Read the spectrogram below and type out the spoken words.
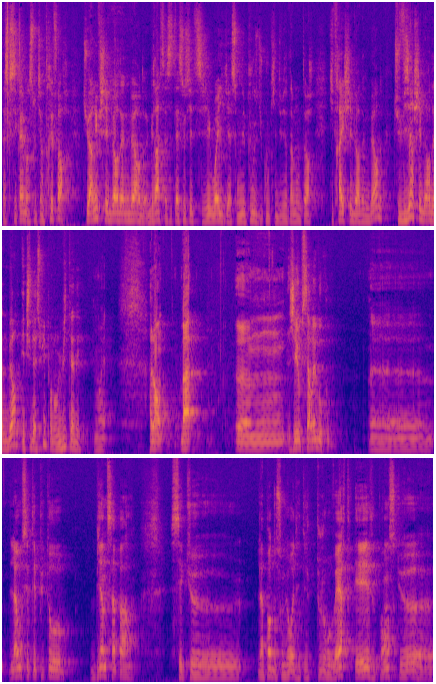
Parce que c'est quand même un soutien très fort. Tu arrives chez Bird Bird grâce à cet associé de CGY qui a son épouse, du coup, qui devient ta mentor, qui travaille chez Bird Bird. Tu viens chez Bird Bird et tu la suis pendant huit années. Ouais. Alors, bah, euh, j'ai observé beaucoup. Euh, là où c'était plutôt bien de sa part, c'est que la porte de son bureau était toujours ouverte et je pense que euh,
